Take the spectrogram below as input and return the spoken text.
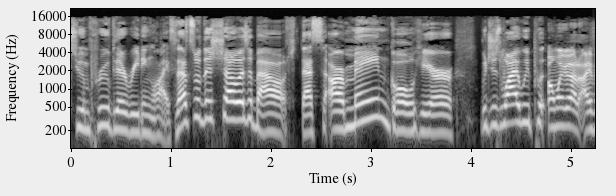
to improve their reading life. That's what this show is about. That's our main goal here, which is why we put Oh my god, I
